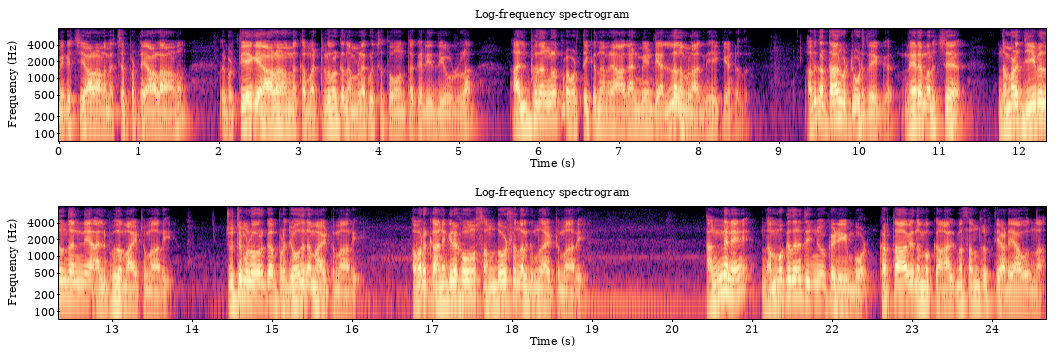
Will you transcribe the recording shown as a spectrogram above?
മികച്ച ആളാണ് മെച്ചപ്പെട്ട ആളാണ് ഒരു പ്രത്യേക ആളാണെന്നൊക്കെ മറ്റുള്ളവർക്ക് നമ്മളെക്കുറിച്ച് തോന്നത്തക്ക രീതിയിലുള്ള അത്ഭുതങ്ങൾ പ്രവർത്തിക്കുന്നവരാകാൻ വേണ്ടിയല്ല നമ്മൾ ആഗ്രഹിക്കേണ്ടത്. അത് കർത്താവ് വിട്ടുകൊടുത്തേക്ക് നേരെ മറിച്ച് നമ്മുടെ ജീവിതം തന്നെ അത്ഭുതമായിട്ട് മാറി. ചുറ്റുമുള്ളവർക്ക് പ്രചോദനമായിട്ട് മാറി. അവർക്ക് അനുഗ്രഹവും സന്തോഷവും നൽകുന്നതായിട്ട് മാറി. അങ്ങനെ നമുക്ക് തന്നെ തിരിഞ്ഞു കഴിയുമ്പോൾ കർത്താവ് നമുക്ക് ആത്മസംതൃപ്തി അടയാവുന്ന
